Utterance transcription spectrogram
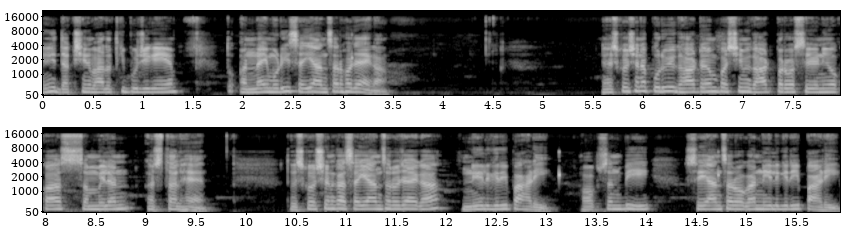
यानी दक्षिण भारत की पूछी गई है। तो अन्नाई मुड़ी सही आंसर हो जाएगा। नेक्स्ट क्वेश्चन है, पूर्वी घाट एवं पश्चिमी घाट पर्वत श्रेणियों का सम्मिलन स्थल है। तो इस क्वेश्चन का सही आंसर हो जाएगा नीलगिरी पहाड़ी। ऑप्शन बी सही आंसर होगा नीलगिरी पहाड़ी।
